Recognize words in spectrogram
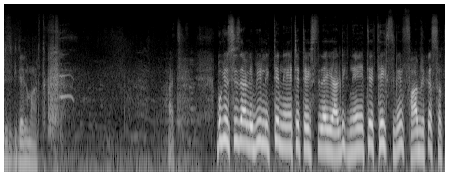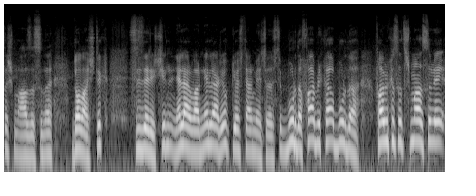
biz gidelim artık. Hadi. Bugün sizlerle birlikte NYT Tekstil'e geldik. NYT Tekstil'in fabrika satış mağazasını dolaştık. Sizler için neler var neler yok göstermeye çalıştık. Burada fabrika, burada fabrika satış mağazası ve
